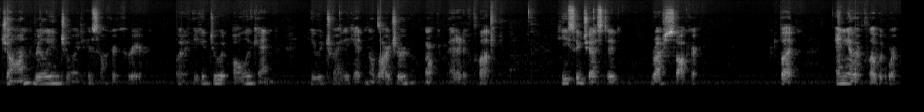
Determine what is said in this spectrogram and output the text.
John really enjoyed his soccer career, but if he could do it all again, he would try to get in a larger, more competitive club. He suggested Rush Soccer, but any other club would work.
